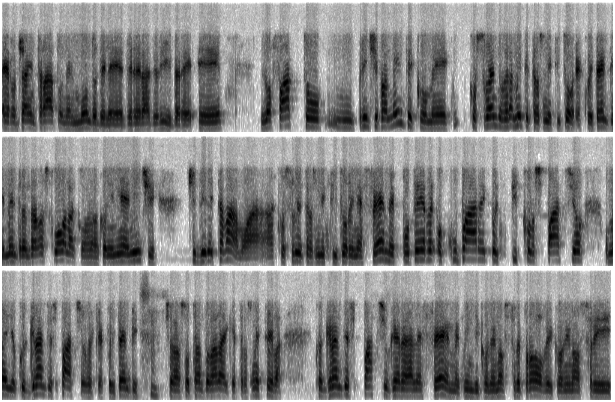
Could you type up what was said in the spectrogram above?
ero già entrato nel mondo delle, delle radio libere e l'ho fatto mh, principalmente come costruendo veramente trasmettitori. A quei tempi, mentre andavo a scuola con, con i miei amici, ci direttavamo a, a, costruire trasmettitori in FM e poter occupare quel piccolo spazio, o meglio quel grande spazio, perché a quei tempi c'era soltanto la RAI che trasmetteva, quel grande spazio che era l'FM, quindi con le nostre prove, con, nostri,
